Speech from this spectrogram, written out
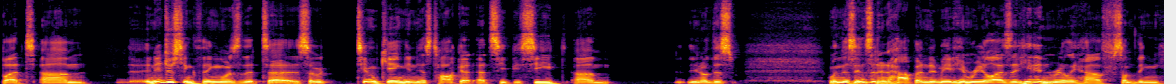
But um, an interesting thing was that, uh, so Tim King in his talk at, at CPC, um, you know, this, when this incident happened, it made him realize that he didn't really have something,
